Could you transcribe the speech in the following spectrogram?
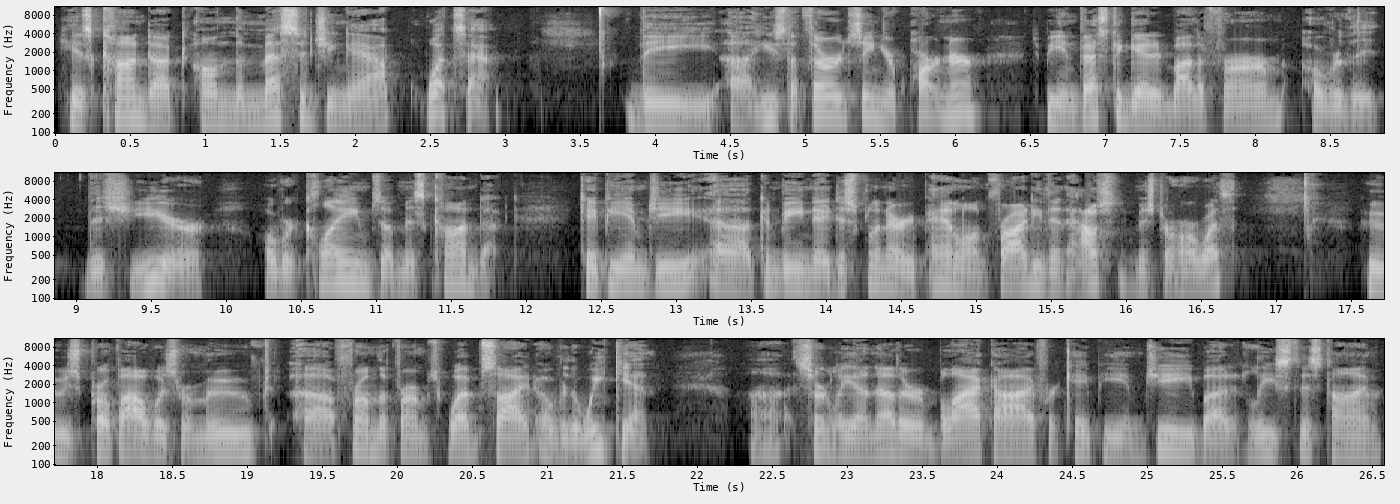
his conduct on the messaging app WhatsApp. The uh, he's the third senior partner to be investigated by the firm over the this year over claims of misconduct. KPMG uh, convened a disciplinary panel on Friday, then ousted Mr. Howarth whose profile was removed uh, from the firm's website over the weekend. Uh, certainly another black eye for KPMG, but at least this time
